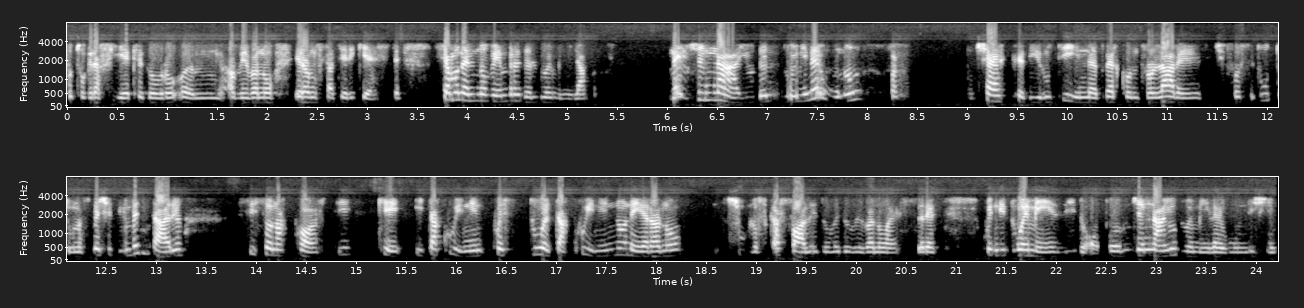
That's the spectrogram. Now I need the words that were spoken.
fotografie che loro ehm, avevano, erano state richieste. Siamo nel novembre del 2000. Nel gennaio del 2001 un check di routine per controllare che ci fosse tutto, una specie di inventario, si sono accorti che i taccuini, questi due taccuini non erano sullo scaffale dove dovevano essere, quindi due mesi dopo, gennaio 2011.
